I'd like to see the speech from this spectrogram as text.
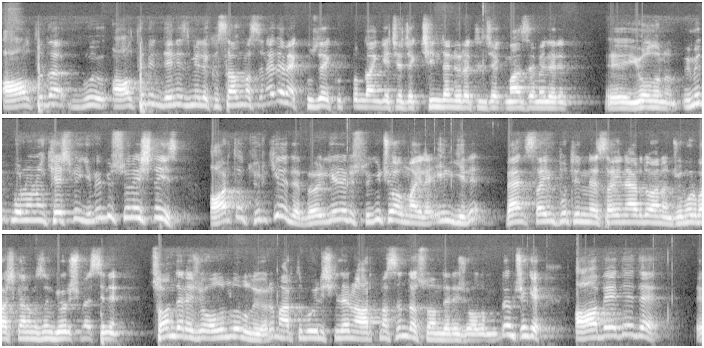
6'da bu 6000 deniz mili kısalması ne demek Kuzey Kutbu'ndan geçecek Çin'den üretilecek malzemelerin e, yolunun? Ümit Burnu'nun keşfi gibi bir süreçteyiz. Artı Türkiye'de bölgeler üstü güç olmayla ilgili ben Sayın Putin'le Sayın Erdoğan'ın Cumhurbaşkanımızın görüşmesini son derece olumlu buluyorum. Artı bu ilişkilerin artmasını da son derece olumlu buluyorum. Çünkü ABD'de e,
